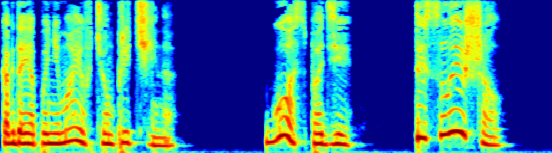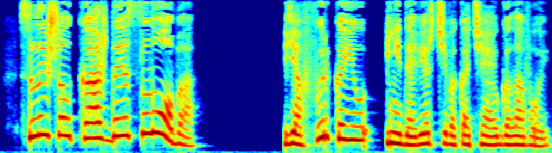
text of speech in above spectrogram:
когда я понимаю, в чем причина. Господи, ты слышал? Слышал каждое слово. Я фыркаю и недоверчиво качаю головой.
